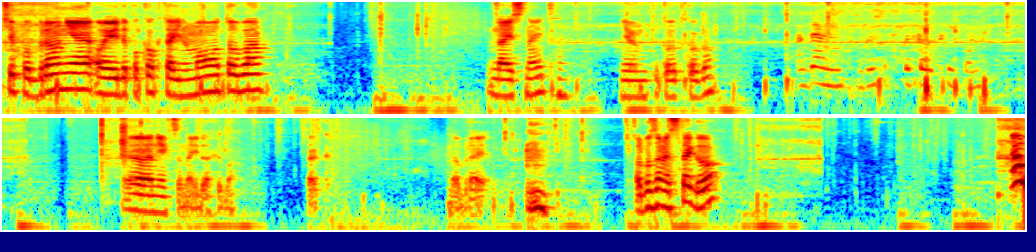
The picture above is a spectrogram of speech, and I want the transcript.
Idźcie po bronię. O, ja idę po koktajl Mołotowa. Nice night. Nie wiem tylko od kogo. Ode mnie. Bo się spotkało kliką. Ja nie chcę najda chyba. Tak. Dobra. ja- Albo zamiast tego. Au,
